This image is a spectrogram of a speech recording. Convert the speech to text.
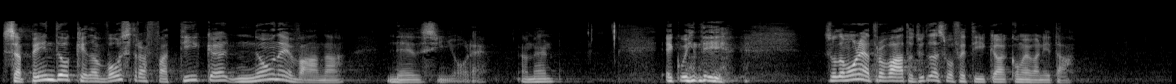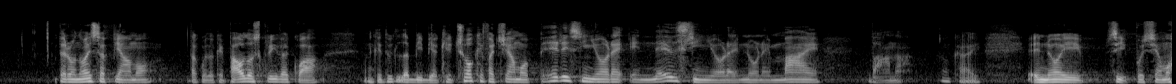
sapendo che la vostra fatica non è vana nel Signore. Amen. E quindi Solomone ha trovato tutta la sua fatica come vanità. Però noi sappiamo da quello che Paolo scrive qua, anche tutta la Bibbia, che ciò che facciamo per il Signore e nel Signore non è mai vana. Okay? E noi sì, possiamo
